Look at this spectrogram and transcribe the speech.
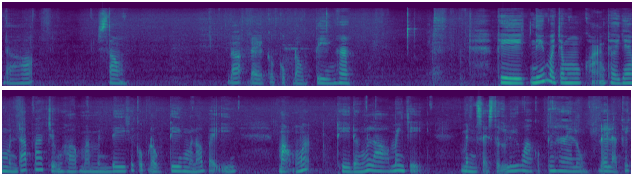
Đó. Xong. Đó đây là cái cục đầu tiên ha. Thì nếu mà trong khoảng thời gian mình đắp á, trường hợp mà mình đi cái cục đầu tiên mà nó bị mỏng á, thì đừng lo mấy anh chị mình sẽ xử lý qua cục thứ hai luôn. Đây là cái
